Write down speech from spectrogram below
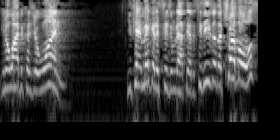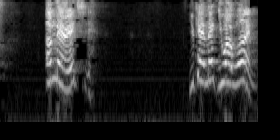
You know why? Because you're one. You can't make a decision without the other. See, these are the troubles of marriage. You can't make, you are one.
